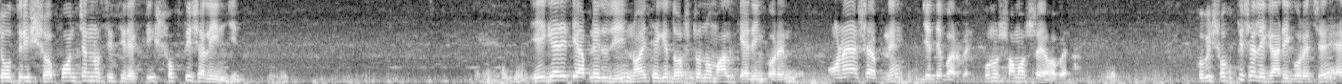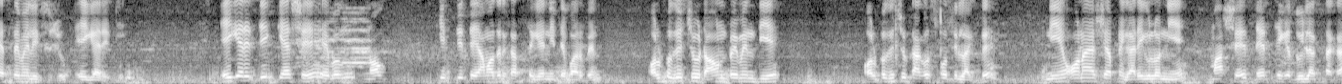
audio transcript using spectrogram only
চৌত্রিশশো পঞ্চান্ন সিসির একটি শক্তিশালী ইঞ্জিন। এই গাড়িটি আপনি যদি নয় থেকে দশ টন মাল ক্যারিং করেন, অনায়াসে আপনি যেতে পারবেন, কোনো সমস্যাই হবে না। খুবই শক্তিশালী গাড়ি করেছে এস এম এল ইসুজু এই গাড়িটি। এই গাড়িটি ক্যাশে এবং নগ কিস্তিতে আমাদের কাছ থেকে নিতে পারবেন। অল্প কিছু ডাউন পেমেন্ট দিয়ে, অল্প কিছু কাগজপত্র লাগবে, নিয়ে অনায়াসে আপনি গাড়িগুলো নিয়ে মাসে দেড় থেকে দুই লাখ টাকা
